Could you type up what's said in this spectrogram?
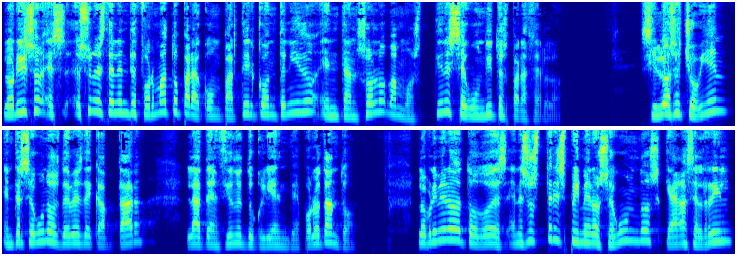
Reels es, es, un excelente formato para compartir contenido en tan solo, vamos, tienes segunditos para hacerlo. Si lo has hecho bien, en tres segundos debes de captar la atención de tu cliente. Por lo tanto, lo primero de todo es, en esos tres primeros segundos que hagas el reel,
